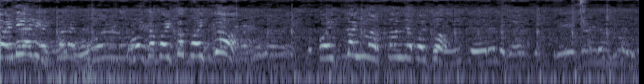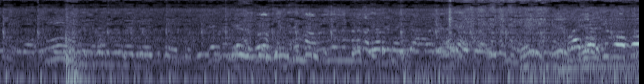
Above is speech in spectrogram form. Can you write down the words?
വണ്ടി വണ്ടി പോയിക്കോ പോയിക്കോ പോയിക്കോ പോയിക്കോ ഇനി വർത്താനില്ല പോയിക്കോ മര്യാദയ്ക്ക് പോ, പോ,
